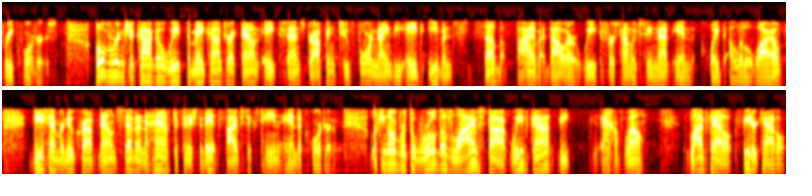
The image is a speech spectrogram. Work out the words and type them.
three quarters. Over in Chicago, wheat, the May contract down 8 cents, dropping to 498 even sub five dollar wheat. First time we've seen that in quite a little while. December new crop down seven and a half to finish the day at five sixteen and a quarter. Looking over at the world of livestock, we've got the well live cattle, feeder cattle,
